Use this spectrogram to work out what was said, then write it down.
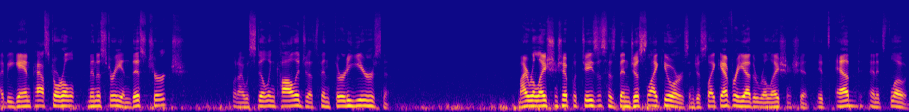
I began pastoral ministry in this church when I was still in college. That's been 30 years now. My relationship with Jesus has been just like yours and just like every other relationship. It's ebbed and it's flowed.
